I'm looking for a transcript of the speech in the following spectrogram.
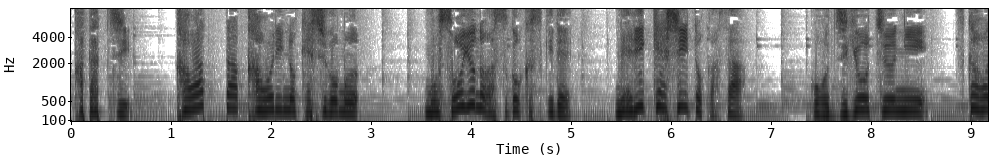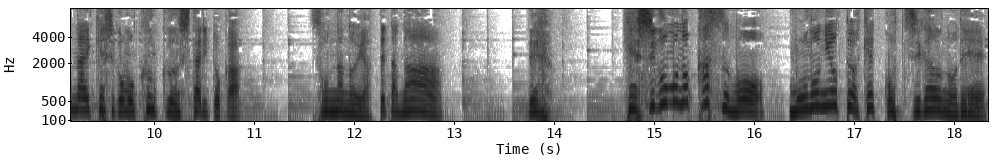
形、変わった香りの消しゴム。もうそういうのがすごく好きで、練り消しとかさ、こう授業中に使わない消しゴムをクンクンしたりとか、そんなのやってたなぁ。で、消しゴムのカスも、ものによっては結構違うので、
